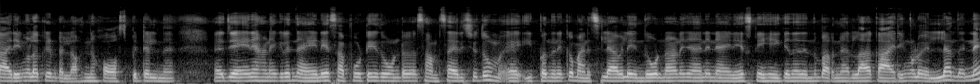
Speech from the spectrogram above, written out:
കാര്യങ്ങളൊക്കെ ഉണ്ടല്ലോ അന്ന് ഹോസ്പിറ്റലിൽ നിന്ന് ജയനാണെങ്കിലും നയനെ സപ്പോർട്ട് ചെയ്തുകൊണ്ട് സംസാരിച്ചതും ഇപ്പം നിനക്ക് മനസ്സിലാവില്ല എന്തുകൊണ്ടാണ് ഞാൻ നയനെ സ്നേഹിക്കുന്നത് എന്ന് പറഞ്ഞുള്ള ആ കാര്യങ്ങളും എല്ലാം തന്നെ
